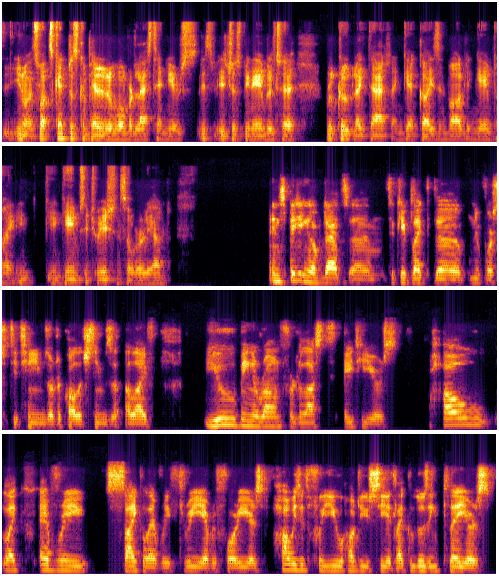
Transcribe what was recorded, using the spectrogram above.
you know it's what's kept us competitive over the last 10 years it's, it's just been able to recruit like that and get guys involved in game time in, in game situations so early on. And speaking of that, um, to keep like the university teams or the college teams alive, you being around for the last eight years, how like every cycle, every three, every four years, how is it for you? How do you see it? Like losing players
